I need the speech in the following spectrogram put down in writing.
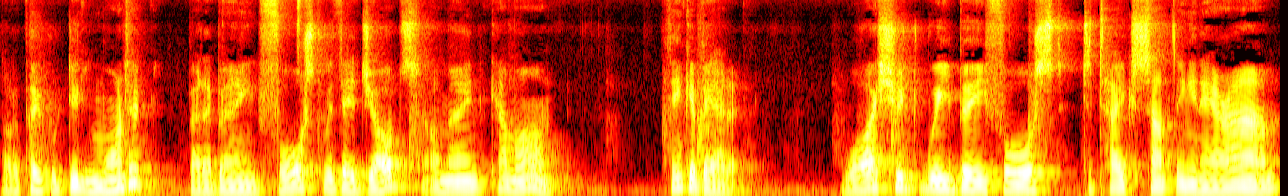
A lot of people didn't want it, but are being forced with their jobs. I mean, come on, think about it. Why should we be forced to take something in our arm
